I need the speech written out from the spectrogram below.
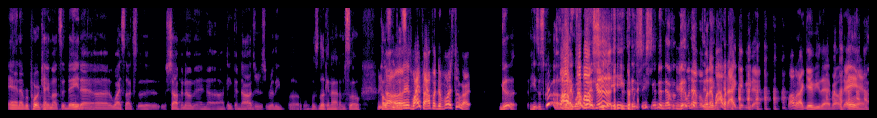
and a report came out today that uh, the White Sox uh, shopping him, and uh, I think the Dodgers really uh, was looking at him. So hopefully, uh, his wife out for divorce too, right? Good he's a scrub. Wow, like, why would good. She? but she shouldn't have never been. whatever, whatever. Why would I give you that? Why would I give you that, bro? Damn.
